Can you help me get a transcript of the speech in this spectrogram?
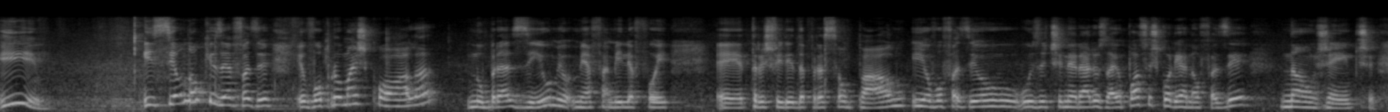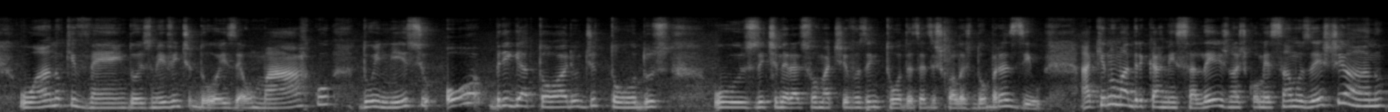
E, e se eu não quiser fazer, eu vou para uma escola no Brasil, meu, minha família foi é, transferida para São Paulo e eu vou fazer o, os itinerários lá. Eu posso escolher não fazer? Não, gente. O ano que vem, 2022, é o marco do início obrigatório de todos os itinerários formativos em todas as escolas do Brasil. Aqui no Madre Carmen Salês, nós começamos este ano,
